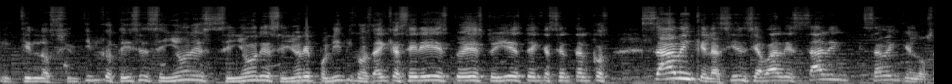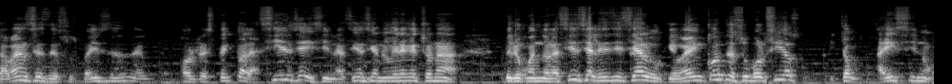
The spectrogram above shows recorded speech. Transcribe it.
y que los científicos te dicen, señores, señores, señores políticos, hay que hacer esto, esto y esto, hay que hacer tal cosa. Saben que la ciencia vale, saben, saben que los avances de sus países con respecto a la ciencia y sin la ciencia no hubieran hecho nada. Pero cuando la ciencia les dice algo que va en contra de sus bolsillos, ahí sí no.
